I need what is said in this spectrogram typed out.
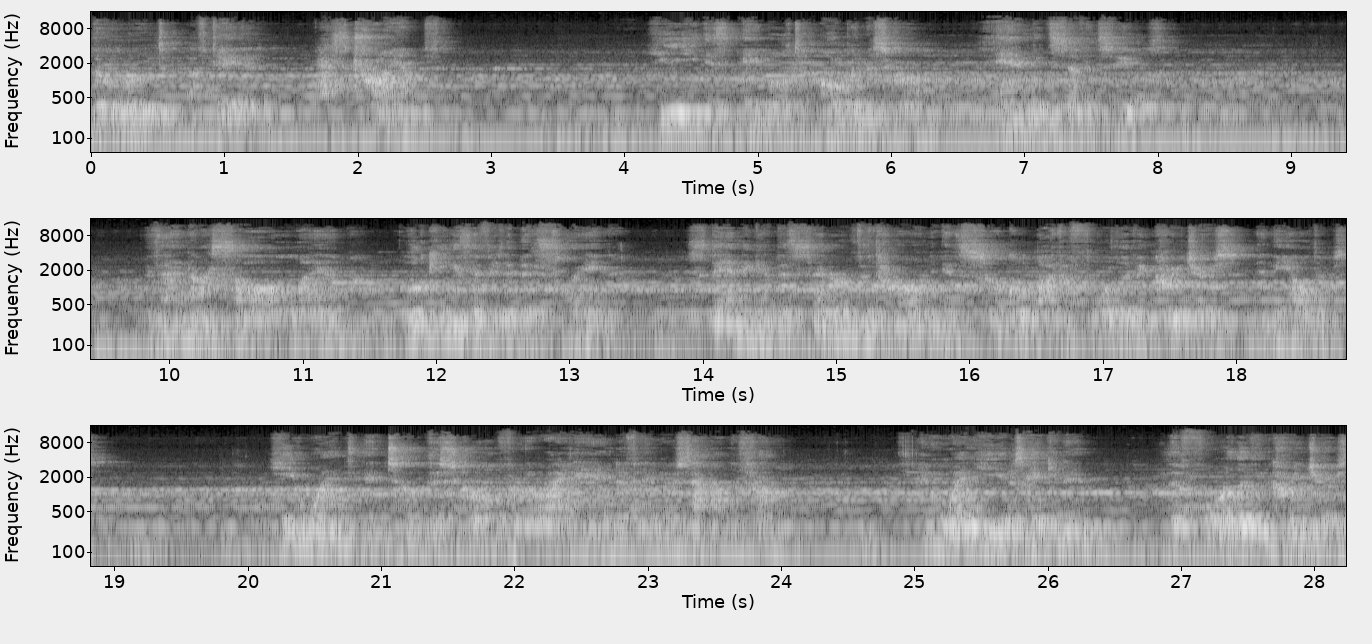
the root of David, has triumphed. He is able to open the scroll and its seven seals. Then I saw a lamb, looking as if it had been slain, standing at the center of the throne, encircled by the four living creatures and the elders. He went and took the scroll from the right hand of him who sat on the throne. And when he had taken it, the four living creatures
